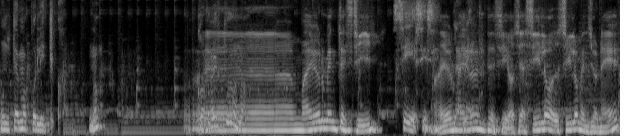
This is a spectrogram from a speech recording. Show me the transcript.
Un tema político, ¿no? ¿Correcto o no? Eh, mayormente sí. Sí, sí, sí. mayormente sí. O sea, sí lo, sí lo mencioné.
